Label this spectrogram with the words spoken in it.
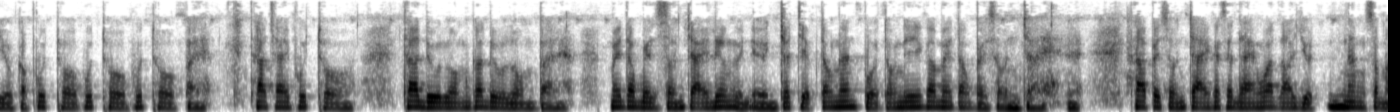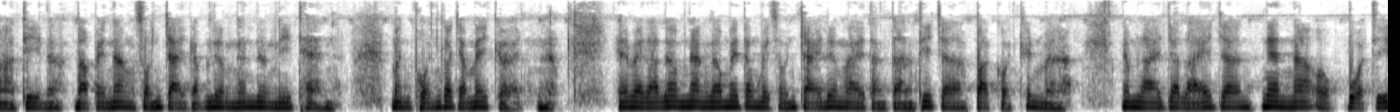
อยู่กับพุทโธ พุทโธ พุทโธไป ถ้าใช้พุทโธถ้าดูลมก็ดูลมไป ไม่ต้องไปสนใจเรื่องอื่น ๆ จะเจ็บตรงนั้นปวดตรงนี้ก็ไม่ต้องไปสนใจ ถ้าไปสนใจก็แสดงว่าเราหยุดนั่งสมาธิแล้วเราไปนั่งสนใจกับเรื่องนั้นเรื่องนี้แทน มันผลก็จะไม่เกิดเห็นเวลาเริ่มนั่งแล้วไม่ต้องไปสนใจเรื่องอะไรต่างๆ ที่จะปรากฏขึ้นมา น้ำลายจะไหลจะแน่นหน้าอกปวดศีร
